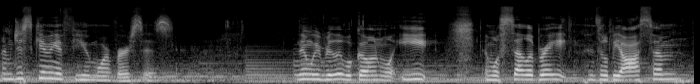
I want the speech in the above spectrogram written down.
I'm just giving a few more verses. And then we really will go and we'll eat and we'll celebrate, and it'll be awesome.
